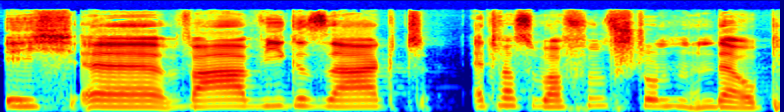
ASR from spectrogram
Ich äh, war, wie gesagt, etwas über fünf Stunden in der OP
